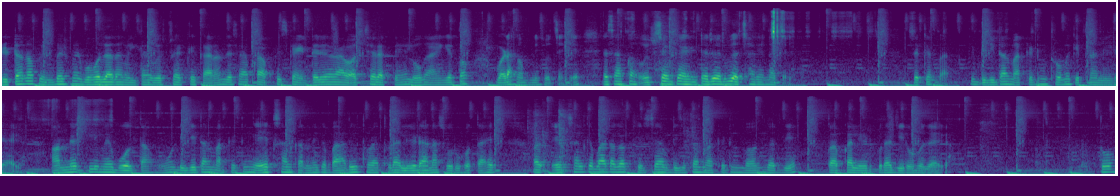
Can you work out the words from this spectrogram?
रिटर्न ऑफ़ इन्वेस्टमेंट बहुत ज़्यादा मिलता है वेबसाइट के कारण। जैसे आपका ऑफ़िस का इंटीरियर आप अच्छे रखते हैं, लोग आएँगे तो बड़ा कंपनी सोचेंगे। जैसे आपका वेबसाइट का इंटीरियर भी अच्छा रहना चाहिए। सेकेंड बात, कि डिजिटल मार्केटिंग थ्रू में कितना लीड आएगा? ऑनेस्टली मैं बोलता हूँ डिजिटल मार्केटिंग एक साल करने के बाद ही थोड़ा थोड़ा लीड आना शुरू होता है। और एक साल के बाद अगर फिर से आप डिजिटल मार्केटिंग बंद कर दिए तो आपका लीड पूरा ज़ीरो हो जाएगा। तो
